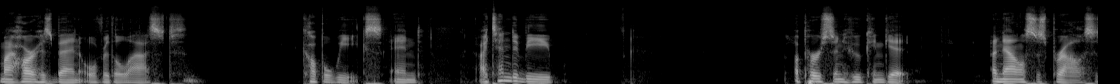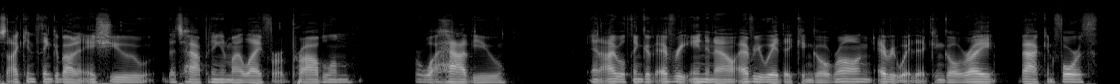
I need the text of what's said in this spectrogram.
my heart has been over the last couple weeks. And I tend to be a person who can get analysis paralysis. I can think about an issue that's happening in my life or a problem or what have you, and I will think of every in and out, every way that can go wrong, every way that can go right back and forth,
